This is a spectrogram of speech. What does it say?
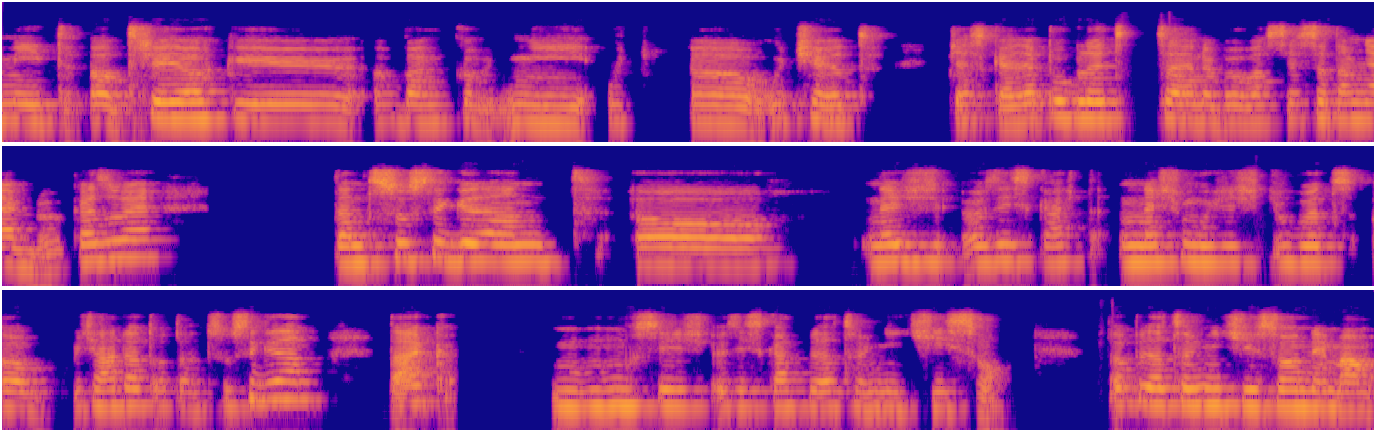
mít uh, tři roky bankovní uh, účet České republice, nebo vlastně se tam nějak dokazuje. Ten SUSI grant, než získáš, než můžeš vůbec žádat o ten SUSI grant, tak musíš získat pracovní číslo. To pracovní číslo nemám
